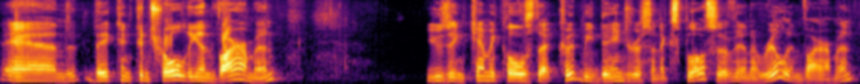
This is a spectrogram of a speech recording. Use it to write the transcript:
and they can control the environment using chemicals that could be dangerous and explosive in a real environment,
